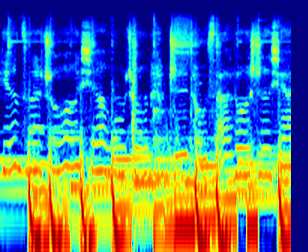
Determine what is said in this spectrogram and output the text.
燕子啄小窗，枝头洒落时下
